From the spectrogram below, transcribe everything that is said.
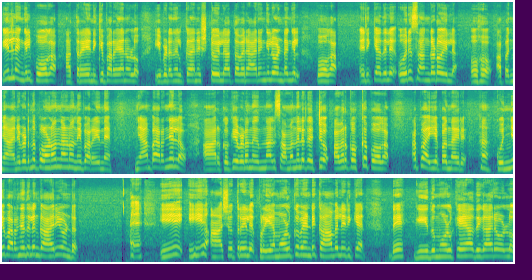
ഇല്ലെങ്കിൽ പോകാം. അത്രേ എനിക്ക് പറയാനുള്ളൂ. ഇവിടെ നിൽക്കാൻ ഇഷ്ടമില്ലാത്തവരാരെങ്കിലും ഉണ്ടെങ്കിൽ പോകാം. എനിക്കതിൽ ഒരു സങ്കടവും ഇല്ല. ഓഹോ അപ്പം ഞാനിവിടുന്ന് പോകണമെന്നാണോ നീ പറയുന്നേ? ഞാൻ പറഞ്ഞല്ലോ ആർക്കൊക്കെ ഇവിടെ നിന്നാൽ സമനില തെറ്റോ അവർക്കൊക്കെ പോകാം. അപ്പോൾ അയ്യപ്പൻ നായർ കുഞ്ഞ് പറഞ്ഞതിലും കാര്യമുണ്ട്. ഈ ഈ ആശുപത്രിയിൽ പ്രിയമോൾക്ക് വേണ്ടി കാവലിരിക്കാൻ ദേ ഗീതുമോൾക്കേ അധികാരമുള്ളൂ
